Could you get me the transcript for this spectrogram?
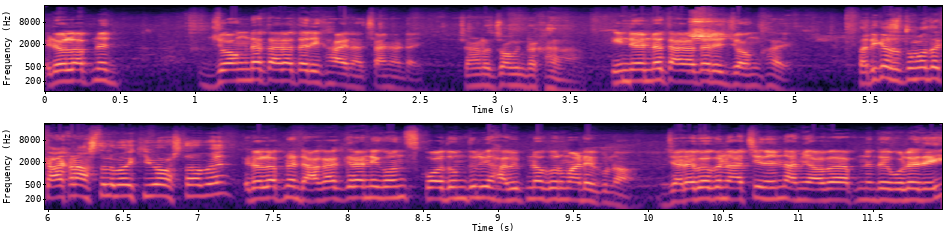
এটা হলো আপনার জংটা তাড়াতাড়ি খায় না চায়নাটায় চায়না জংটা খায় না। ইন্ডিয়ানটা তাড়াতাড়ি জং খায়। ঠিক আছে তোমাদের কারখানা আসতে ভাই? কীভাবে আসতে হবে? এটা হলো আপনার ঢাকা কেরানীগঞ্জ কদমতলি হাবিবনগর মাঠের কোনা যারা এভাবে না চিনেন আমি আবার আপনাদের বলে দিই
